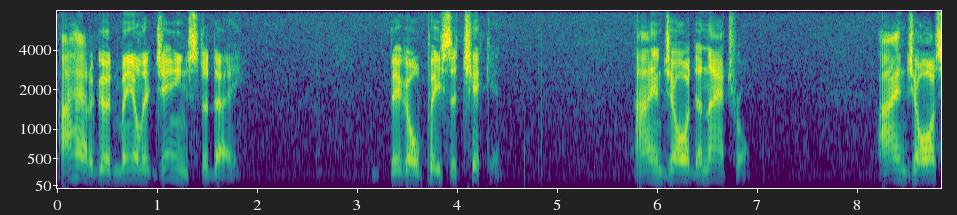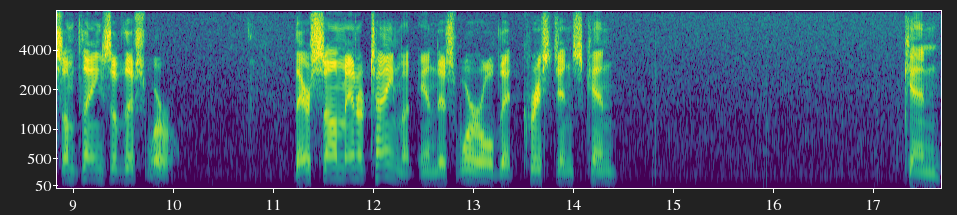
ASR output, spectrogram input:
I had a good meal at Jean's today. Big old piece of chicken. I enjoyed the natural. I enjoy some things of this world. There's some entertainment in this world that Christians can can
